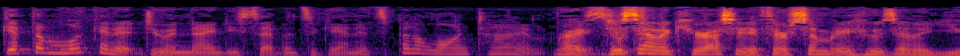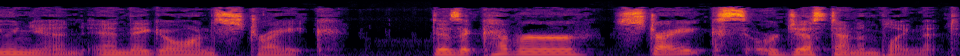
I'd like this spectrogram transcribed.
get them looking at doing 97s again. It's been a long time. Right. So- Just out of curiosity, if there's somebody who's in a union and they go on strike, does it cover strikes or just unemployment?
